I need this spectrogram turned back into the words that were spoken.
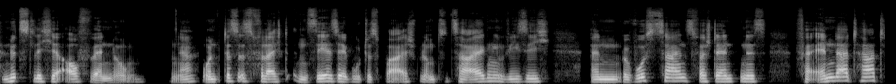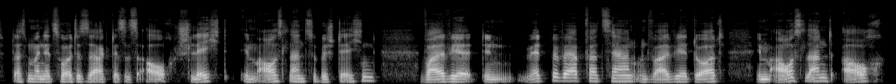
nützliche Aufwendung. Ja, und das ist vielleicht ein sehr, sehr gutes Beispiel, um zu zeigen, wie sich ein Bewusstseinsverständnis verändert hat, dass man jetzt heute sagt, es ist auch schlecht, im Ausland zu bestechen, weil wir den Wettbewerb verzerren und weil wir dort im Ausland auch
